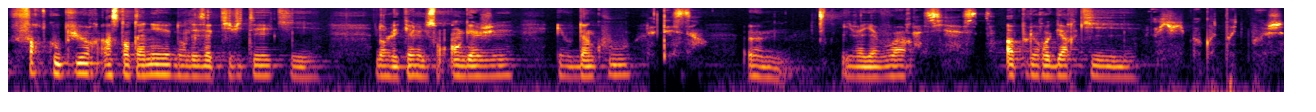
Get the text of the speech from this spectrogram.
fortes coupures instantanées dans des activités qui, dans lesquelles elles sont engagées et où d'un coup Le dessin, euh, il va y avoir la sieste. hop le regard qui, Oui, oui, beaucoup de bruit de bouche.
